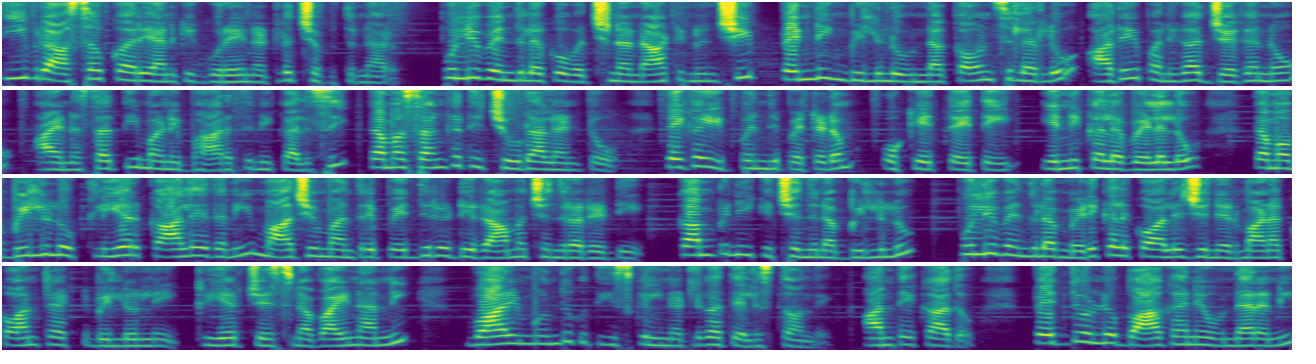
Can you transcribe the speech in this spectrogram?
తీవ్ర అసౌకర్యానికి గురైనట్లు చెబుతున్నారు. పులివెందులకు వచ్చిన నాటి నుంచి పెండింగ్ బిల్లులు ఉన్న కౌన్సిలర్లు అదే పనిగా జగన్ను ఆయన సతీమణి భారతిని కలిసి తమ సంగతి చూడాలంటూ తెగ ఇబ్బంది పెట్టడం ఒక ఎత్తైతే ఎన్నికల వేళలో తమ బిల్లులు క్లియర్ కాలేదని మాజీ మంత్రి పెద్దిరెడ్డి రామచంద్రారెడ్డి కంపెనీకి చెందిన బిల్లులు పులివెందుల మెడికల్ కాలేజీ నిర్మాణ కాంట్రాక్ట్ బిల్లుల్ని క్లియర్ చేసిన వైనాన్ని వారి ముందుకు తీసుకెళ్ళినట్లుగా తెలుస్తోంది. అంతేకాదు పెద్దోళ్ళు బాగానే ఉన్నారని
